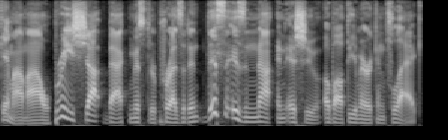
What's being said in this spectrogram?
Come on, Mao. Brees shot back, Mr. President. This is not an issue about the American flag.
